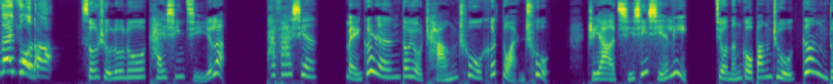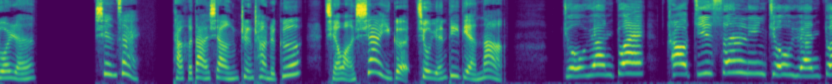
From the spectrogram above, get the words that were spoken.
该做的。”松鼠噜噜开心极了，他发现每个人都有长处和短处，只要齐心协力，就能够帮助更多人。现在，他和大象正唱着歌，前往下一个救援地点呢。救援队，超级森林救援队，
